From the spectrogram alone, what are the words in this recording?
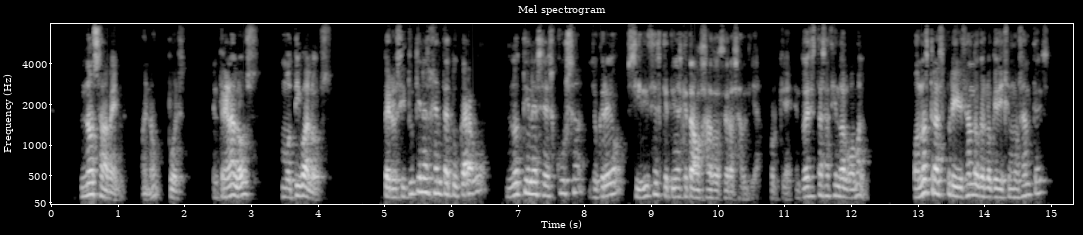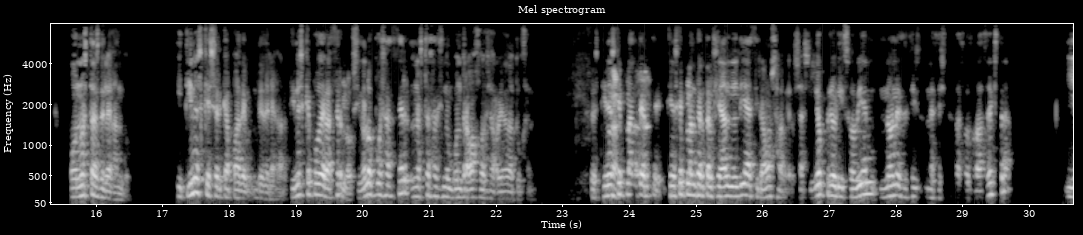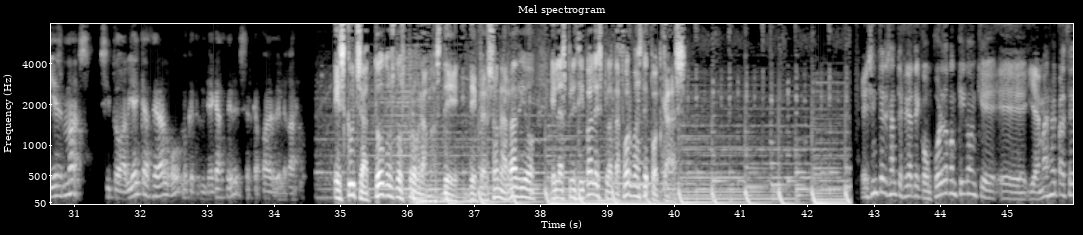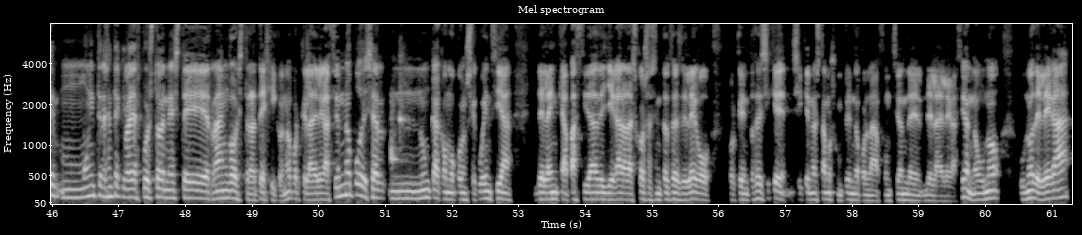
no saben. Bueno, pues entrénalos, motívalos. Pero si tú tienes gente a tu cargo, no tienes excusa, yo creo, si dices que tienes que trabajar 12 horas al día, porque entonces estás haciendo algo mal. O no estás priorizando, que es lo que dijimos antes, o no estás delegando y tienes que ser capaz de, delegar, tienes que poder hacerlo. Si no lo puedes hacer, no estás haciendo un buen trabajo desarrollando a tu gente. Entonces tienes, que plantearte, tienes que plantearte al final del día decir, vamos a ver, o sea, si yo priorizo bien, no necesito, necesito las dos horas extra. Y es más, si todavía hay que hacer algo, lo que tendría que hacer es ser capaz de delegarlo. Escucha todos los programas de De Persona Radio en las principales plataformas de podcast. Es interesante, fíjate, concuerdo contigo en que, eh, y además me parece muy interesante que lo hayas puesto en este rango estratégico, ¿no? Porque la delegación no puede ser nunca como consecuencia de la incapacidad de llegar a las cosas entonces del ego, porque entonces sí que, sí que no estamos cumpliendo con la función de, la delegación, ¿no? Uno, uno delega,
